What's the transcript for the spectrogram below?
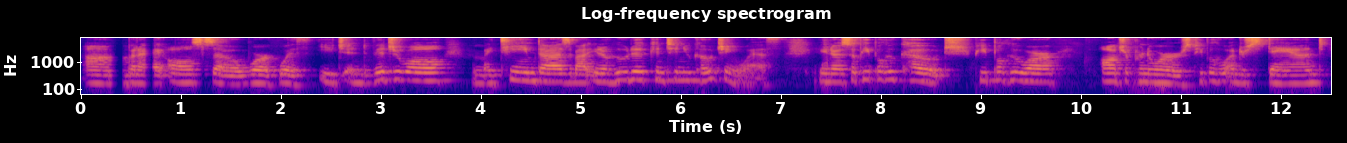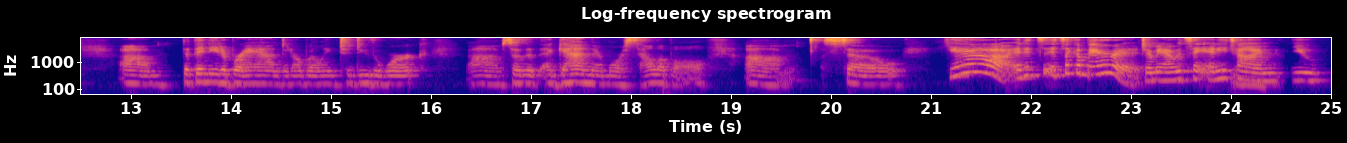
Um, but i also work with each individual. And my team does about you know who to continue coaching with. You know so people who coach people who are entrepreneurs people who understand um, that they need a brand and are willing to do the work um, so that again they're more sellable. Um, so yeah, and it's it's like a marriage. I mean, I would say anytime mm-hmm. you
